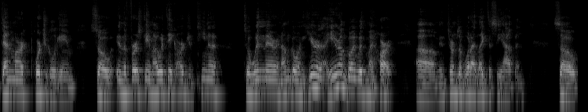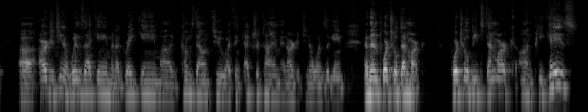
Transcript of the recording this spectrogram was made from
Denmark, Portugal game. So in the first game, I would take Argentina to win there. And I'm going here. Here I'm going with my heart um, in terms of what I'd like to see happen. So uh, Argentina wins that game in a great game. Uh, comes down to I think extra time, and Argentina wins the game. And then Portugal Denmark. Portugal beats Denmark on PKs,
